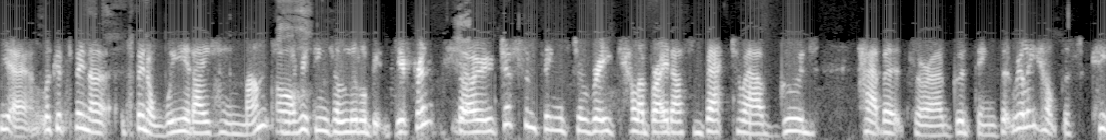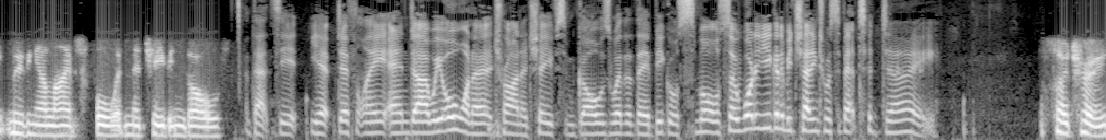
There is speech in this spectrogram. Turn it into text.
yeah. Look, it's been a it's been a weird eighteen months, Oh. and everything's a little bit different. So Yeah. just some things to recalibrate us back to our good habits or our good things that really help us keep moving our lives forward and achieving goals. That's it. Yep, definitely. And uh, we all want to try and achieve some goals, whether they're big or small. So, what are you going to be chatting to us about today? So true.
